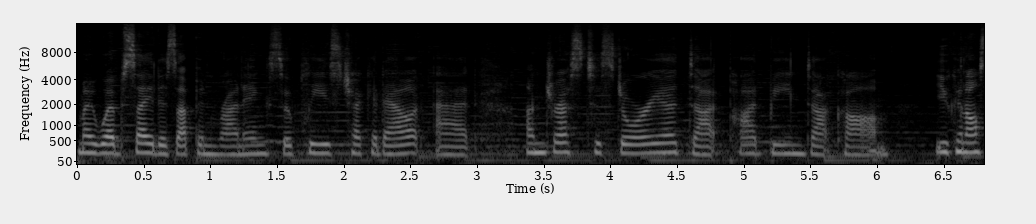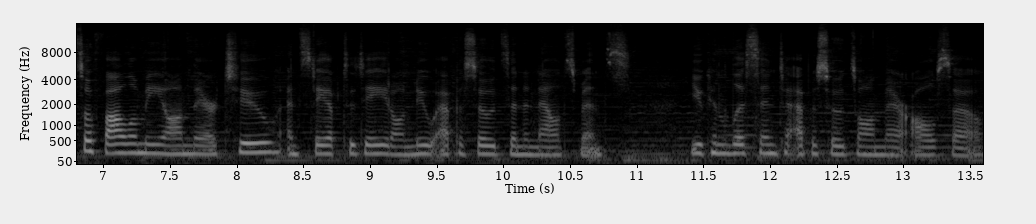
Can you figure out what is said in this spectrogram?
My website is up and running, so please check it out at undressedhistoria.podbean.com. You can also follow me on there too and stay up to date on new episodes and announcements. You can listen to episodes on there also.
